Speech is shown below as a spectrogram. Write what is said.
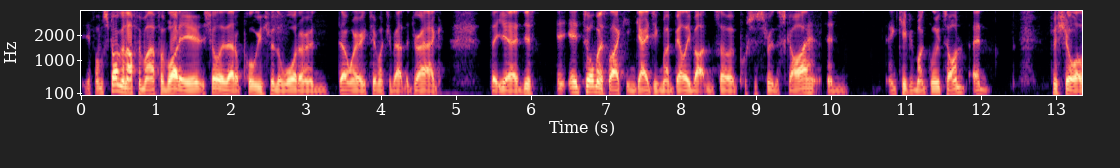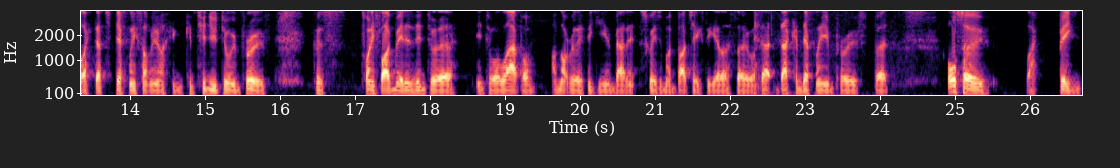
if I'm strong enough in my upper body, surely that'll pull you through the water, and don't worry too much about the drag. But yeah, just it's almost like engaging my belly button so it pushes through the sky and and keeping my glutes on. And for sure like that's definitely something i can continue to improve because 25 meters into a into a lap i'm, I'm not really thinking about it squeezing my butt cheeks together. So that that can definitely improve. But also like being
